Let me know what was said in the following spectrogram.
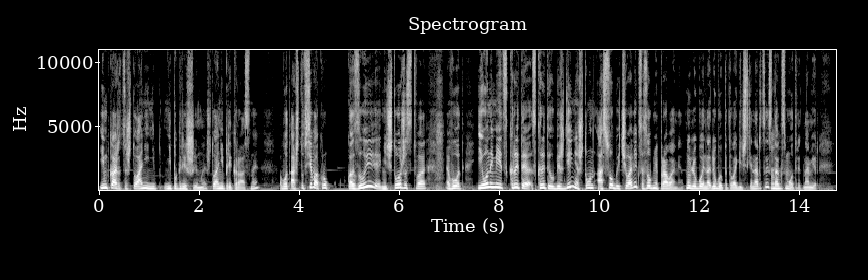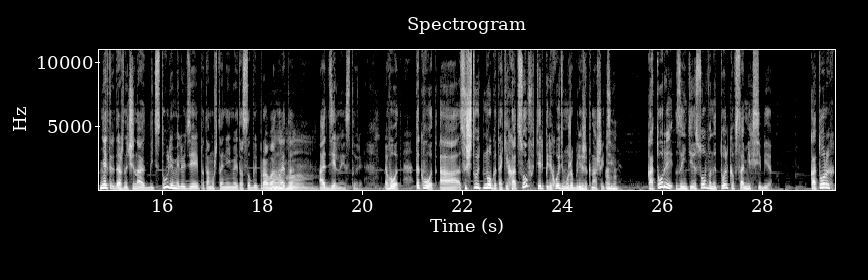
им кажется, что они не- непогрешимы, что они прекрасны, вот, а что все вокруг козлы, ничтожество, вот. И он имеет скрытое, скрытое убеждение, что он особый человек с особыми правами. Ну, любой, любой патологический нарцисс так смотрит на мир. Некоторые даже начинают бить стульями людей, потому что они имеют особые права, но это отдельная история. Вот. Так вот, а, существует много таких отцов, теперь переходим уже ближе к нашей теме, которые заинтересованы только в самих себе которых,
